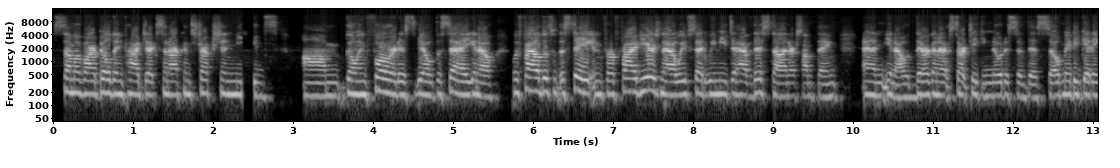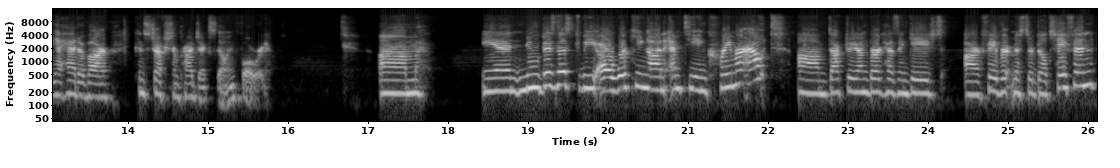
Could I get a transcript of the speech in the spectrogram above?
some of our building projects and our construction needs um, going forward is to be able to say, you know, we filed this with the state and for five years now, we've said we need to have this done or something. And, you know, they're going to start taking notice of this. So maybe getting ahead of our construction projects going forward. Um, and new business, we are working on emptying Kramer out. Um, Dr. Youngberg has engaged our favorite Mr. Bill Chafin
